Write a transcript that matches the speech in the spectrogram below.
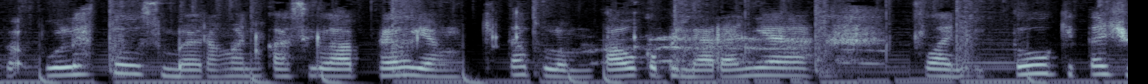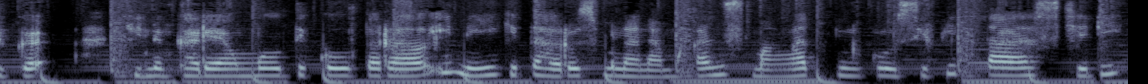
nggak boleh tuh sembarangan kasih label yang kita belum tahu kebenarannya. Selain itu, kita juga di negara yang multikultural ini, kita harus menanamkan semangat inklusivitas. Jadi,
